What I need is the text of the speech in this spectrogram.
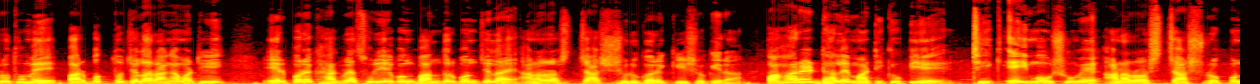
প্রথমে পার্বত্য জেলা রাঙামাটি, এরপরে খাগড়াছড়ি এবং বান্দরবন জেলায় আনারস চাষ শুরু করে কৃষকেরা। পাহাড়ের ঢালে মাটি কুপিয়ে ঠিক এই মৌসুমে আনারস চাষ রোপণ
